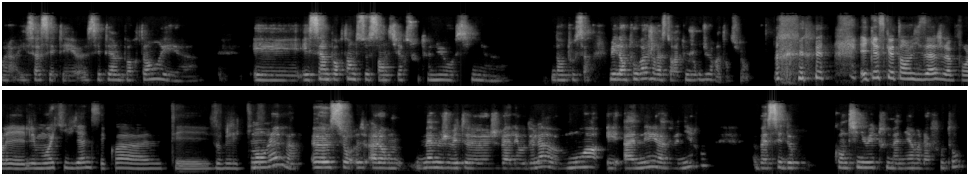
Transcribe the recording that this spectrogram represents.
Voilà, et ça c'était c'était important et, et c'est important de se sentir soutenu aussi dans tout ça. Mais l'entourage restera toujours dur, attention. et qu'est-ce que tu envisages là pour les, les, mois qui viennent? C'est quoi euh, tes objectifs? Mon rêve? Euh, sur, Alors, même je vais, te, je vais aller au-delà, mois et années à venir, bah, c'est de continuer de toute manière la photo,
